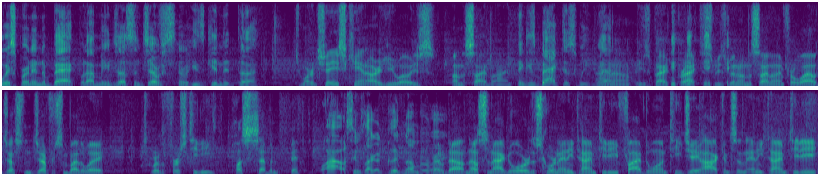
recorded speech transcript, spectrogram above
whispering in the back, but I mean, mm-hmm. Justin Jefferson, he's getting it done. Ja'Marr Chase can't argue while he's on the sideline. I think he's back this week, man. I know. He's back to practice. he's been on the sideline for a while. Justin Jefferson, by the way, scored the first TD plus 750. Wow, seems like a good number, right? No doubt. Nelson Agholor to score an anytime TD, 5 to 1. TJ Hockenson, anytime TD,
